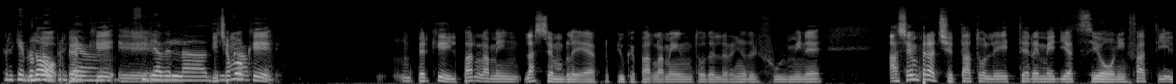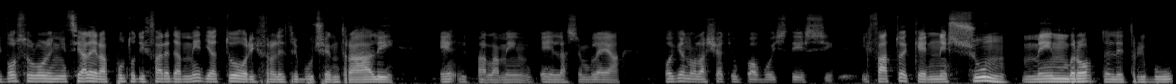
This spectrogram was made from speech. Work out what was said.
Perché proprio No, perché, perché è figlia ehm, della, del diciamo capo? che mm, perché il Parlamento, l'Assemblea, più che Parlamento del Regno del Fulmine, ha sempre accettato lettere mediazioni. Infatti, il vostro ruolo iniziale era appunto di fare da mediatori fra le tribù centrali e il Parlamento e l'Assemblea. Poi vi hanno lasciati un po' a voi stessi. Il fatto è che nessun membro delle tribù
